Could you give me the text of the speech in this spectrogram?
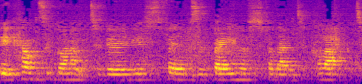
The accounts had gone out to various firms and bailiffs for them to collect,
